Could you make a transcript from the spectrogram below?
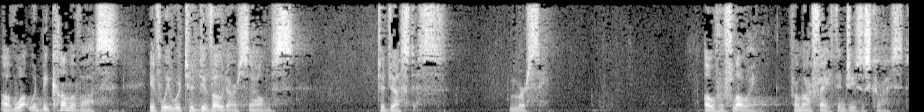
of what would become of us if we were to devote ourselves to justice, mercy, overflowing from our faith in Jesus Christ.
